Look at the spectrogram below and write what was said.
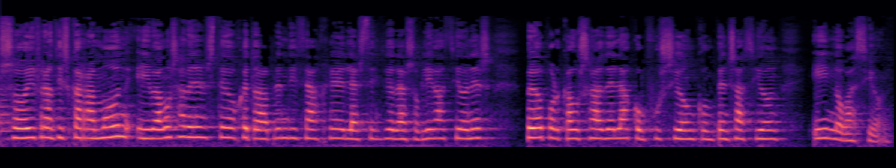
soy Francisca Ramón y vamos a ver en este objeto de aprendizaje la extinción de las obligaciones, pero por causa de la confusión, compensación e innovación.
